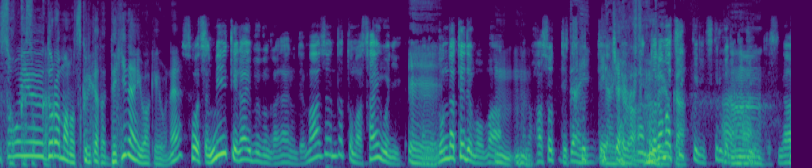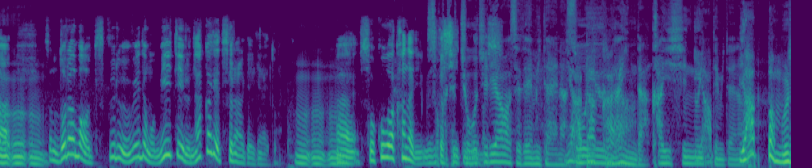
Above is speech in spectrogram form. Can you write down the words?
そういうドラマの作り方できないわけよね。そうですね、見えてない部分がないので、麻雀だとまあ最後に、えどんな手でも、まあうんうん。あのはしょって作って、まあドラマチックに作ることができるんですが、うんうんうん。そのドラマを作る上でも見えている中で作らなきゃいけないと、うんうんうん。はい、そこはかなり難そうかしいと思います。帳尻合わせでみたいなそういうないんだ。会心の一手みたいな。やっぱ難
